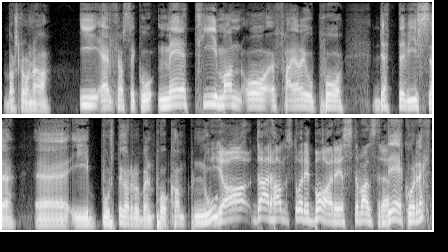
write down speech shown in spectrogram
Barcelona i El Clásico med ti mann, og feirer jo på dette viset eh, i bortegarderoben på Kamp nå. Ja, der han står i baris til venstre. Det er korrekt,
